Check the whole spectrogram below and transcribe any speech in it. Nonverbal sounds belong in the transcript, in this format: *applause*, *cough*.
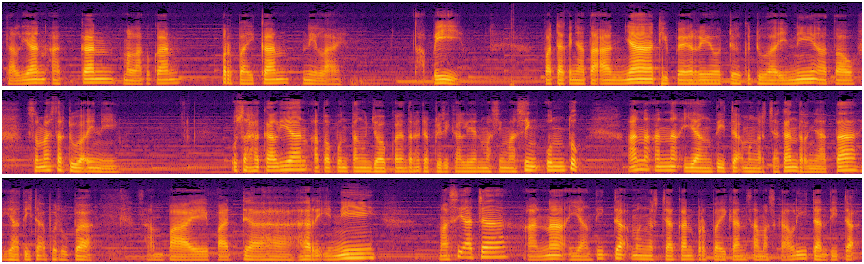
kalian akan melakukan perbaikan nilai. Tapi pada kenyataannya di periode kedua ini atau semester 2 ini usaha kalian ataupun tanggung jawab kalian terhadap diri kalian masing-masing untuk anak-anak yang tidak mengerjakan ternyata ya tidak berubah. Sampai pada hari ini masih ada anak yang tidak mengerjakan perbaikan sama sekali dan tidak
